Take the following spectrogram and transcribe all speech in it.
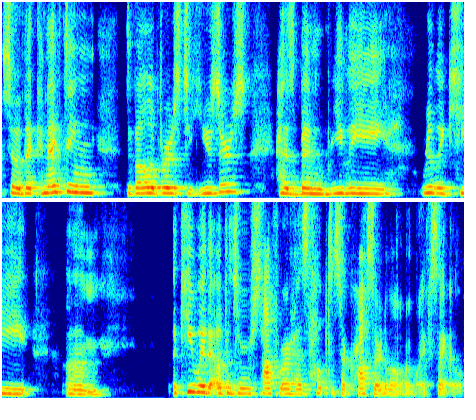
So the connecting developers to users has been really, really key, um, a key way that open source software has helped us across our development lifecycle.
